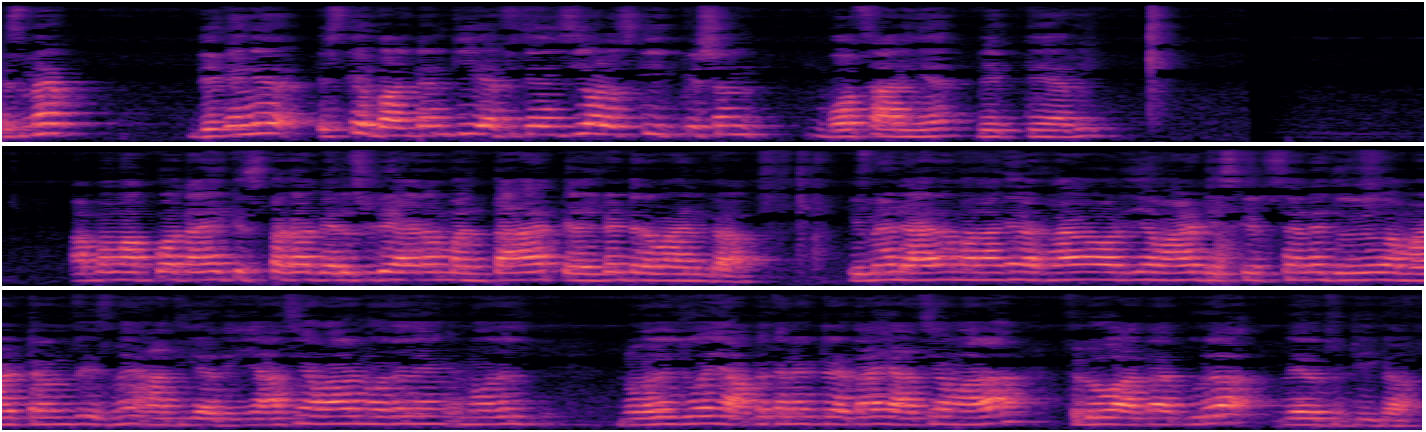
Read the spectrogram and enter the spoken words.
इसमें देखेंगे, इसके बर्डन की एफिशिएंसी और उसकी इक्वेशन बहुत सारी है, देखते हैं अभी। अब हम आपको बताएँ किस प्रकार वेलोसिटी डायग्राम बनता है पेल्टन टर्बाइन का। कि मैं डायग्राम बना के रखा है और ये हमारा डिस्क्रिप्शन है, जो जो हमारे टर्म इसमें आती जाती है। यहाँ से हमारा नोजल नोजल नोजल जो है, यहाँ पे कनेक्ट रहता है। यहाँ से हमारा फ्लो आता है पूरा वेलोसिटी का।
